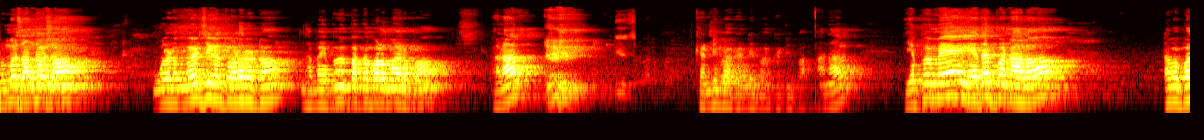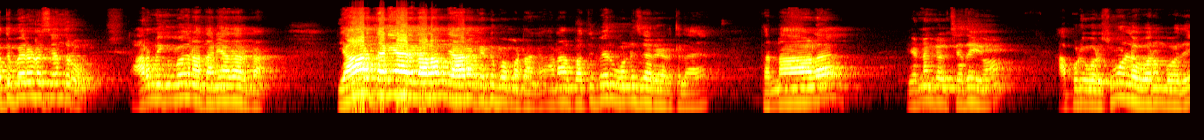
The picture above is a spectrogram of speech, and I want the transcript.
ரொம்ப சந்தோஷம். உங்களோட முயற்சிகள் தொடரட்டும். நம்ம எப்பவுமே பக்கபலமாக இருப்போம். ஆனால் கண்டிப்பாக கண்டிப்பாக கண்டிப்பாக ஆனால் எப்பவுமே எதை பண்ணாலும் நம்ம பத்து பேரோட சேர்ந்துருவோம். ஆரம்பிக்கும் போது நான் தனியாக தான் இருப்பேன். யார் தனியாக இருந்தாலும் யாரும் கெட்டு போக மாட்டாங்க. ஆனால் பத்து பேர் ஒன்று சேர இடத்துல தன்னால் எண்ணங்கள் சிதையும் அப்படி ஒரு சூழ்நிலை வரும்போது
